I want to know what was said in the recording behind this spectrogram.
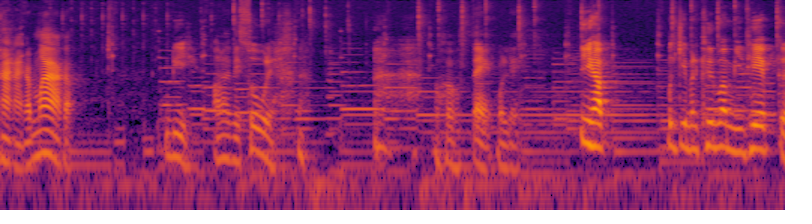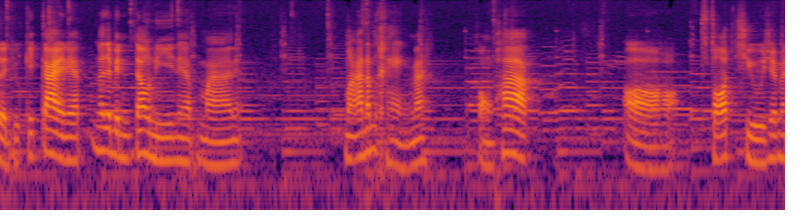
ห่างกันมากอะ ดิเอาอะไรไปสู้เลยโอ้โหแตกหมดเลย นี่ครับ เมื่อกี้มันขึ้นว่ามีเทพเกิดอยู่ใกล้ๆนะครับ น่าจะเป็นเจ้านี้นะครับมาเนี่ยมาน้ำแข็งนะ ของภาคอ๋อซอสชิวใช่ไหม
